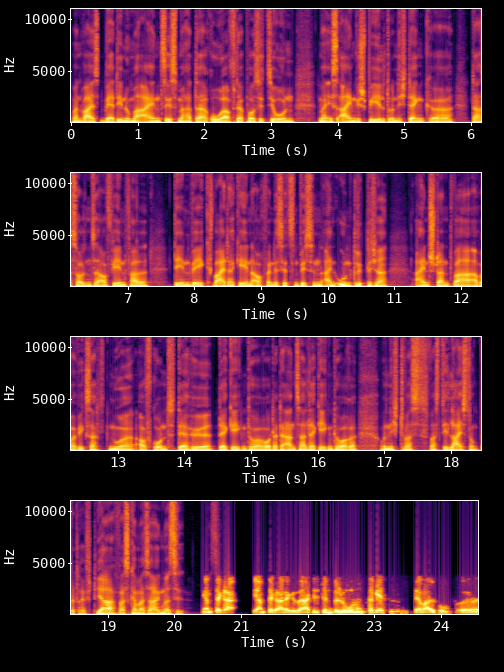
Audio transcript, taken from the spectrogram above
Man weiß, wer die Nummer eins ist, man hat da Ruhe auf der Position, man ist eingespielt und ich denke, äh, da sollten sie auf jeden Fall den Weg weitergehen, auch wenn das jetzt ein bisschen ein unglücklicher Einstand war, aber wie gesagt, nur aufgrund der Höhe der Gegentore oder der Anzahl der Gegentore und nicht was, was die Leistung betrifft. Ja, was kann man sagen? Was wir haben es ja gerade ja gerade gesagt, ein bisschen Belohnung vergessen, der Waldhof, äh,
